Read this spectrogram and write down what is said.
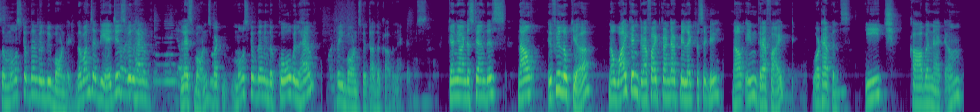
So most of them will be bonded. The ones at the edges will have less bonds, but most of them in the core will have three bonds with other carbon atoms. Can you understand this? Now, if you look here, Now, why can graphite conduct electricity? Now, in graphite, what happens? Each carbon atom,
